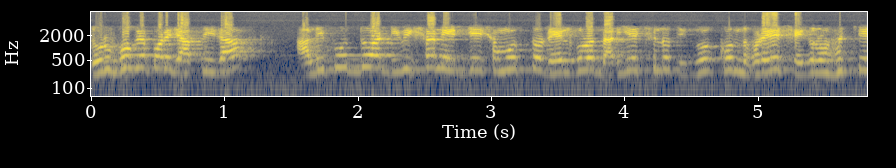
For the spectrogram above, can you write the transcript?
দুর্ভোগে পড়ে যাত্রীরা। আলিপুরদুয়ার ডিভিশনের যে সমস্ত রেলগুলো দাঁড়িয়েছিল দীর্ঘক্ষণ ধরে, সেগুলো হচ্ছে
